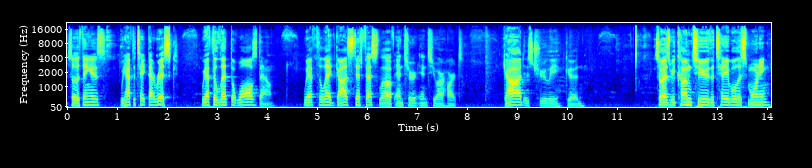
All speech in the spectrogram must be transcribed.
So the thing is, we have to take that risk. We have to let the walls down. We have to let God's steadfast love enter into our heart. God is truly good. So, as we come to the table this morning,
